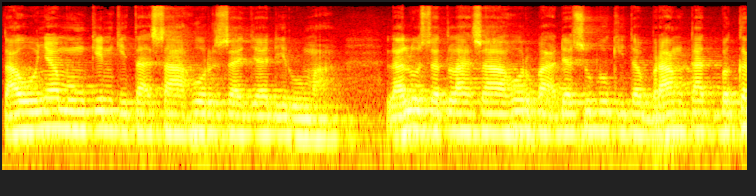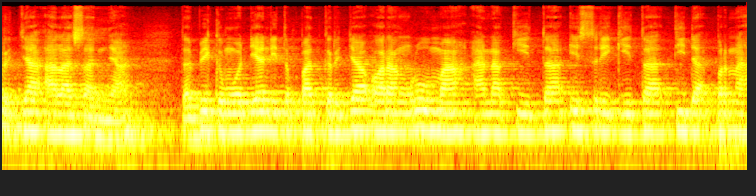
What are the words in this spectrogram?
Taunya mungkin kita sahur saja di rumah Lalu setelah sahur pada subuh kita berangkat bekerja alasannya Tapi kemudian di tempat kerja orang rumah, anak kita, istri kita tidak pernah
